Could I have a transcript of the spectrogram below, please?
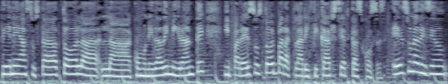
tiene asustada toda la, la comunidad inmigrante y para eso estoy, para clarificar ciertas cosas. Es una decisión,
